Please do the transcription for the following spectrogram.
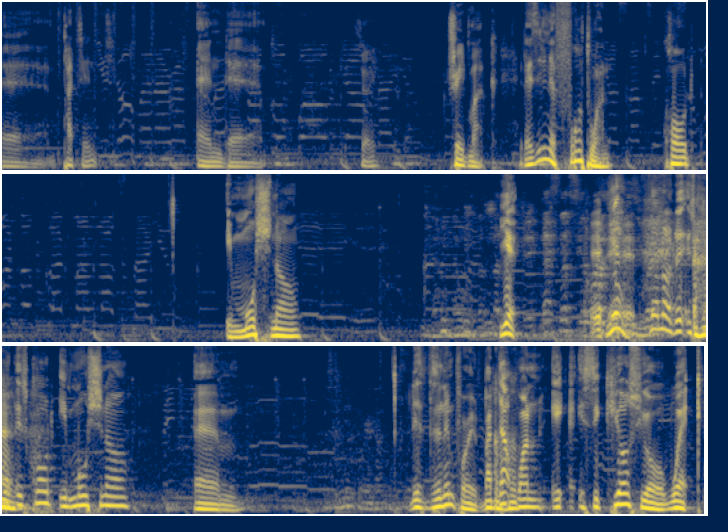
uh, patent, and uh, sorry, trademark. There's even a fourth one called emotional. Yeah, yeah. No, no. It's called, it's called emotional. Um, there's a name for it, but that one it, it secures your work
